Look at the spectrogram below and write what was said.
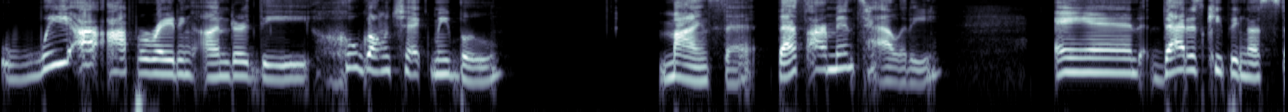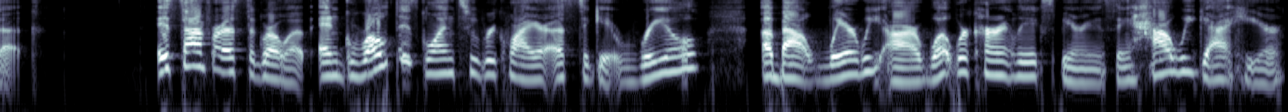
We are operating under the who gonna check me boo mindset. That's our mentality. And that is keeping us stuck. It's time for us to grow up. And growth is going to require us to get real about where we are, what we're currently experiencing, how we got here,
